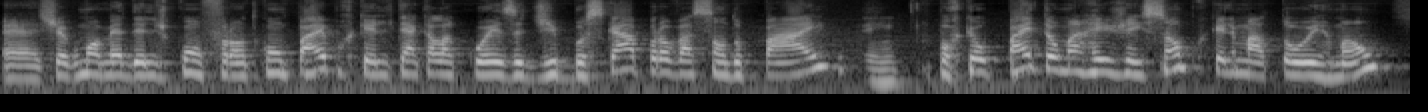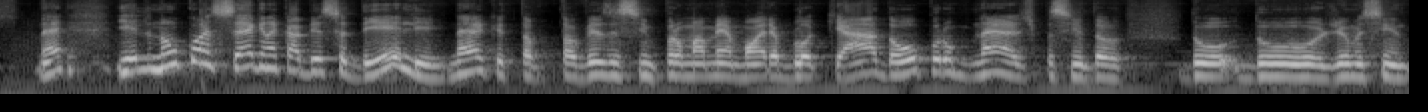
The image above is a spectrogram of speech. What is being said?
É, chega o momento dele de confronto com o pai, porque ele tem aquela coisa de buscar a aprovação do pai, Sim. porque o pai tem uma rejeição porque ele matou o irmão, né? E ele não consegue na cabeça dele, né? Que ta- talvez assim por uma memória bloqueada ou por um, né? Tipo assim do do, do digamos assim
